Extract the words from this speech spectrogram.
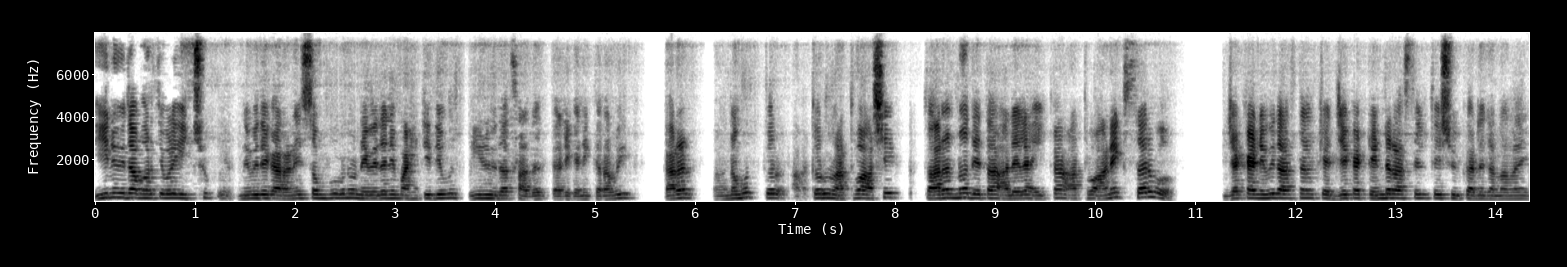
ई निविदा भरतीवेळी इच्छुक निविदेकाराने संपूर्ण निवेदने माहिती देऊन ई निविदा सादर त्या ठिकाणी करावी. कारण नमूद कर- करून अथवा असे कारण न देता आलेल्या एका अथवा अनेक सर्व ज्या काही निविदा असतील किंवा जे काही टेंडर असतील ते स्वीकारले जाणार नाही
